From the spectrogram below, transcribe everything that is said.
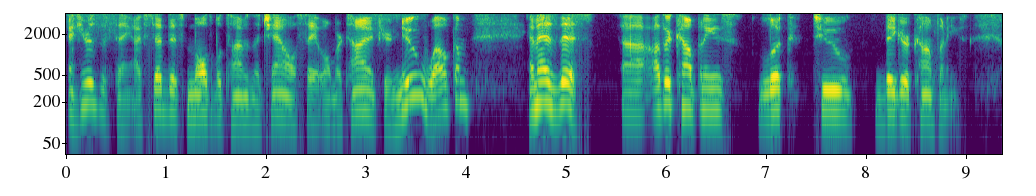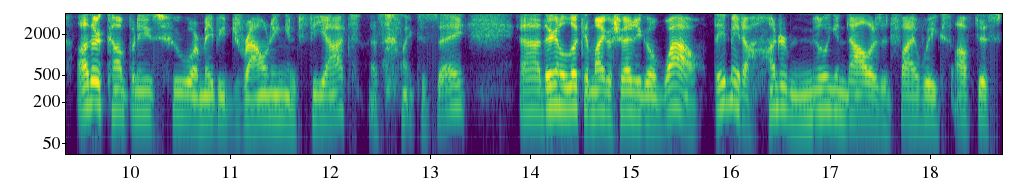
And here's the thing I've said this multiple times on the channel. I'll say it one more time. If you're new, welcome. And is this uh, other companies look to bigger companies. Other companies who are maybe drowning in fiat, as I like to say, uh, they're going to look at MicroStrategy and go, wow, they made $100 million in five weeks off this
